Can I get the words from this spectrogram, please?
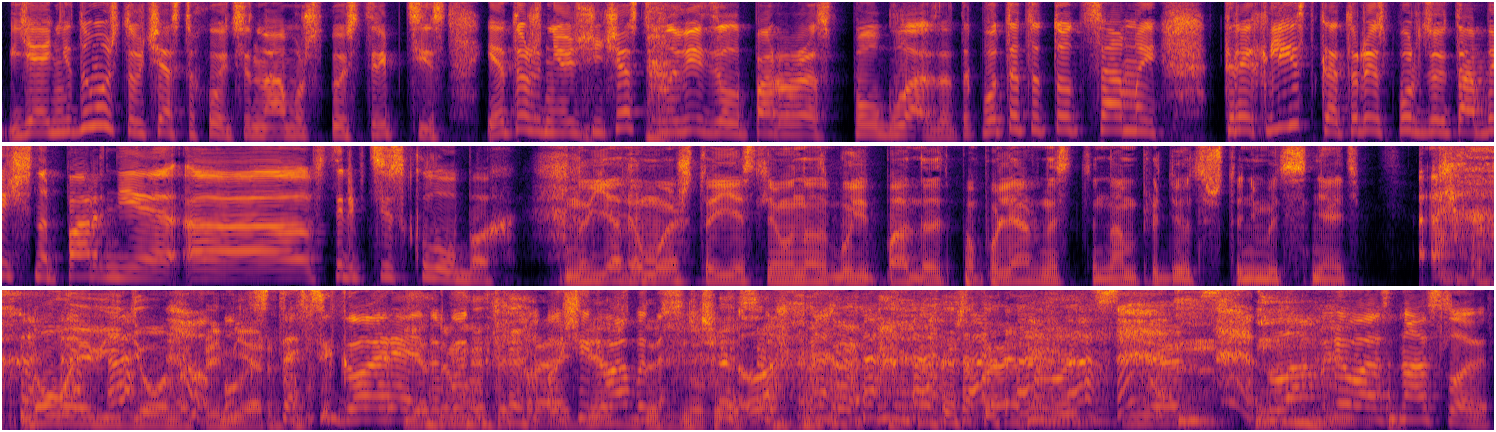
Я не думаю, что вы часто ходите на мужской стриптиз. Я тоже не очень часто, но видела пару раз в полглаза. Так вот это тот самый трек-лист, который используют обычно парни э, в стриптиз-клубах. Ну, я думаю, что если у нас будет падать популярность, нам придется что-нибудь снять. Новое видео, О, например. кстати говоря, Я думаю, ты про очень любопытно. сейчас. Ловлю вас на слове.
